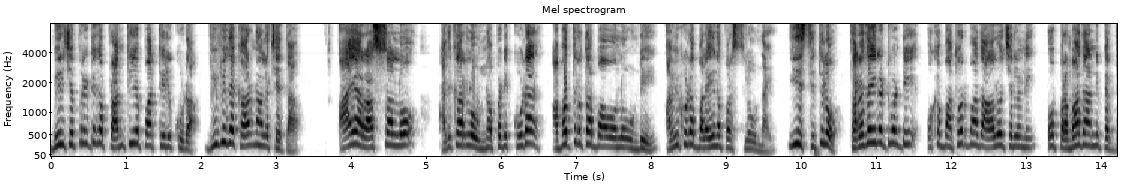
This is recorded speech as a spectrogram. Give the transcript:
మీరు చెప్పినట్టుగా ప్రాంతీయ పార్టీలు కూడా వివిధ కారణాల చేత ఆయా రాష్ట్రాల్లో అధికారంలో ఉన్నప్పటికీ కూడా అభద్రతా భావంలో ఉండి అవి కూడా బలహీన పరిస్థితిలో ఉన్నాయి. ఈ స్థితిలో తనదైనటువంటి ఒక మతోన్మాద ఆలోచనని ఓ ప్రమాదాన్ని పెద్ద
